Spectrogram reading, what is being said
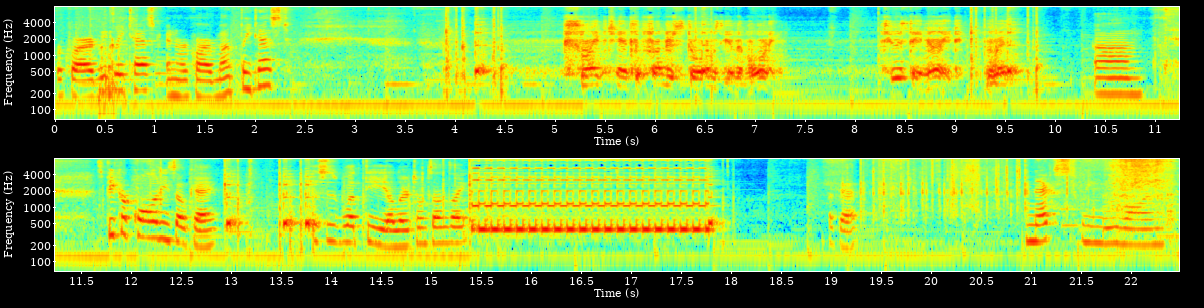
required weekly test, and required monthly test. Slight chance of thunderstorms in the morning. Tuesday night, Um, speaker quality is okay. This is what the alert tone sounds like. Okay. Next, we move on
